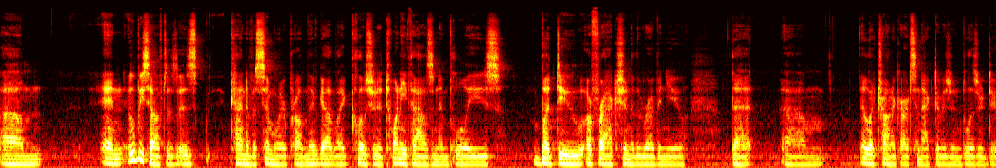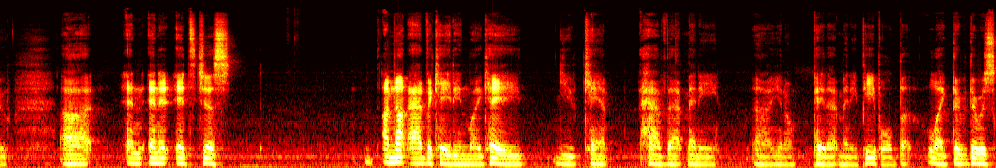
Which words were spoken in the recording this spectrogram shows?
Um, and Ubisoft is, is kind of a similar problem. They've got like closer to 20,000 employees, but do a fraction of the revenue that um, Electronic Arts and Activision Blizzard do. Uh, and and it, it's just, I'm not advocating like, hey, you can't have that many, uh, you know, pay that many people, but like there there was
